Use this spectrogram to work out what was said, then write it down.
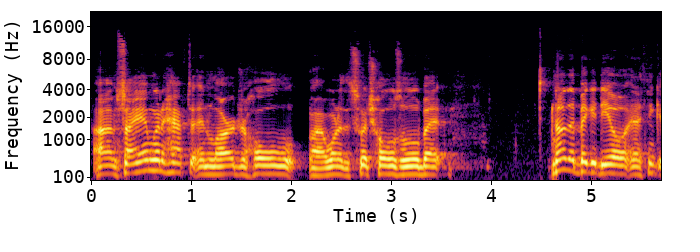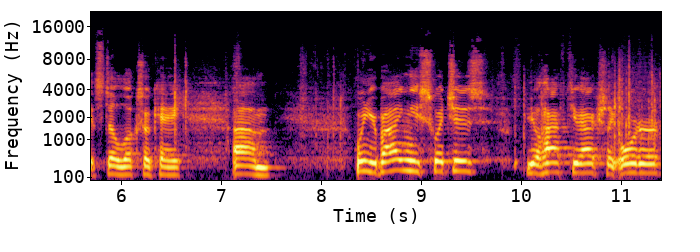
Um, so I am going to have to enlarge a hole, uh, one of the switch holes a little bit. Not that big a deal. I think it still looks okay. Um, when you're buying these switches, you'll have to actually order.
